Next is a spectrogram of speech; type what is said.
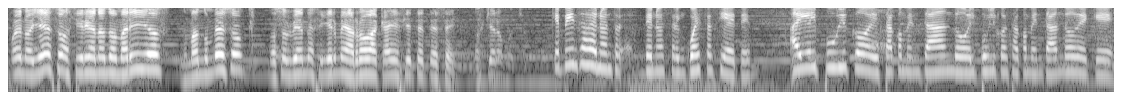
bueno, y eso, a seguir ganando amarillos. Les mando un beso. No se olviden de seguirme arroba calle 7TC. Los quiero mucho. ¿Qué piensas de nuestra, de nuestra encuesta 7? Ahí el público está comentando, el público está comentando de que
